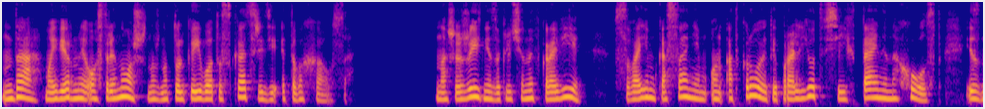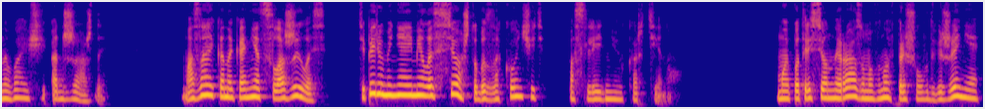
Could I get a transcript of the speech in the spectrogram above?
Да, мой верный острый нож, нужно только его отыскать среди этого хаоса. Наши жизни заключены в крови, своим касанием он откроет и прольет все их тайны на холст, изнывающий от жажды. Мозаика, наконец, сложилась. Теперь у меня имелось все, чтобы закончить последнюю картину. Мой потрясенный разум вновь пришел в движение,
